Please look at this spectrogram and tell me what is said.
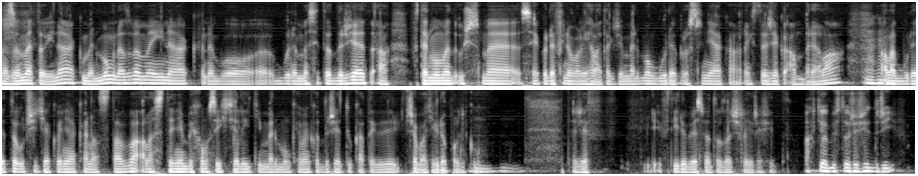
Nazveme to jinak, Medmong nazveme jinak, nebo uh, budeme si to držet a v ten moment už jsme si jako definovali, hele, takže Medmong bude prostě nějaká, nechci říct jako umbrella, mm-hmm. ale bude to určitě jako nějaká nastavba, ale stejně bychom si chtěli tím Medmongem jako držet tu kategorii třeba těch doplňků. Mm-hmm. Takže v té době jsme to začali řešit. A chtěl bys to řešit dřív?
